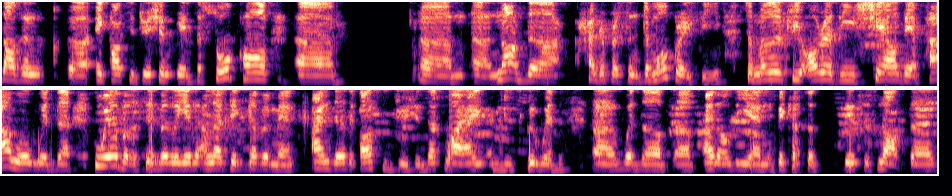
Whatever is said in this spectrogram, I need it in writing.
2008 constitution is the so-called uh, um, uh, not the 100% democracy. So military already share their power with the, whoever civilian elected government under the constitution. That's why I disagree with uh, with the uh, NLD because of, this is not the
